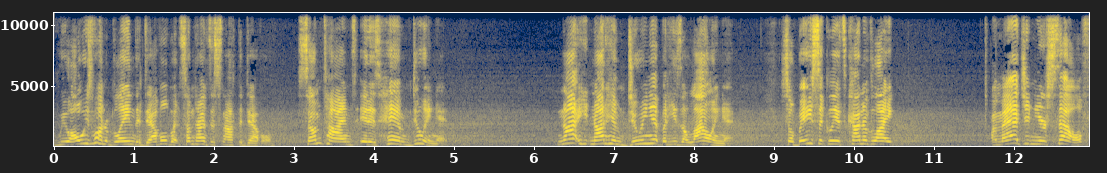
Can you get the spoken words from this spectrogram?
we always want to blame the devil, but sometimes it's not the devil. Sometimes it is him doing it. Not not him doing it, but he's allowing it. So basically it's kind of like imagine yourself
